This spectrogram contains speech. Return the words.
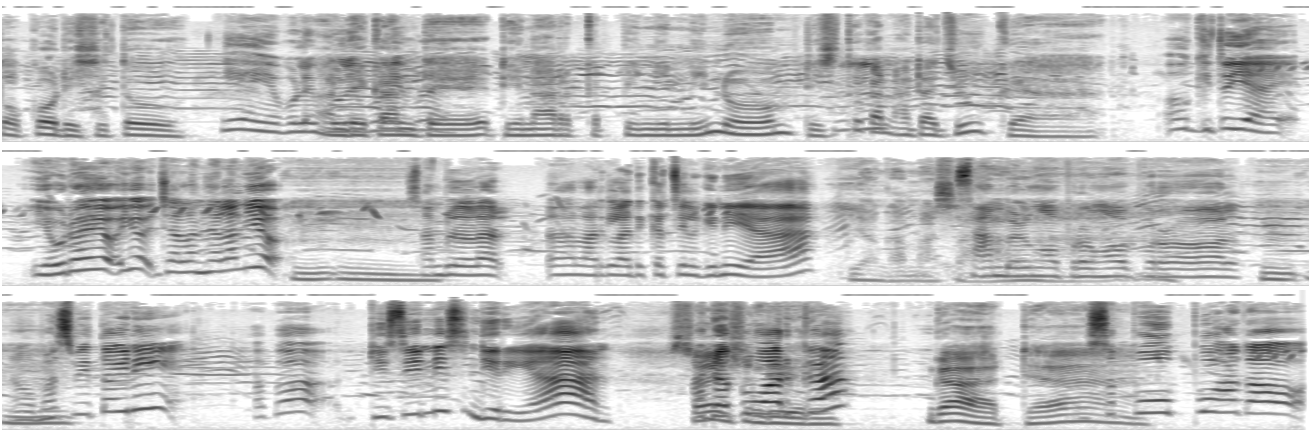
toko di situ. Iya, ya boleh, boleh, Andai kan boleh, Dinar kepingin minum, di situ kan ada juga. Oh, gitu ya. Ya udah yuk, yuk jalan-jalan yuk. Mm-mm. Sambil eh, lari-lari kecil gini ya. Ya nggak masalah. Sambil ngobrol-ngobrol. Mm-mm. Oh, Mas Vito ini apa di sini sendirian? Saya ada keluarga? sendiri. Nggak ada. Sepupu atau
